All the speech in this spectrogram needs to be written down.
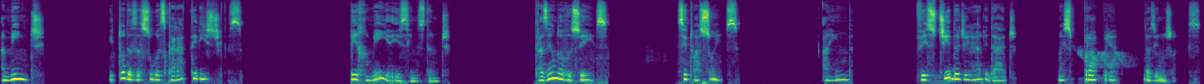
a mente e todas as suas características permeia esse instante trazendo a vocês situações ainda vestida de realidade, mas própria das ilusões.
